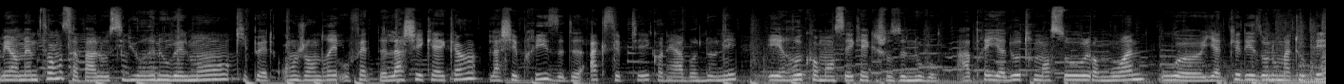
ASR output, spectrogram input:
mais en même temps ça parle aussi du renouvellement qui peut être engendré au fait de lâcher quelqu'un, lâcher prise, de accepter qu'on est abandonné et recommencer quelque chose de nouveau. Après il y a d'autres morceaux comme One où euh, il y a que des onomatopées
